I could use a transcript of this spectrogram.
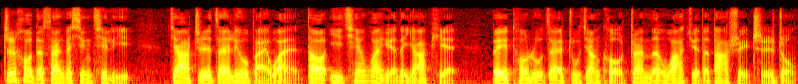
之后的三个星期里，价值在六百万到一千万元的鸦片被投入在珠江口专门挖掘的大水池中。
